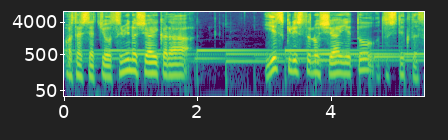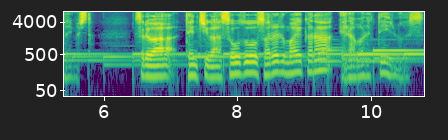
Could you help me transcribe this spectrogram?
私たちを罪の支配からイエス・キリストの支配へと移してくださいました。それは天地が創造される前から選ばれているのです。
